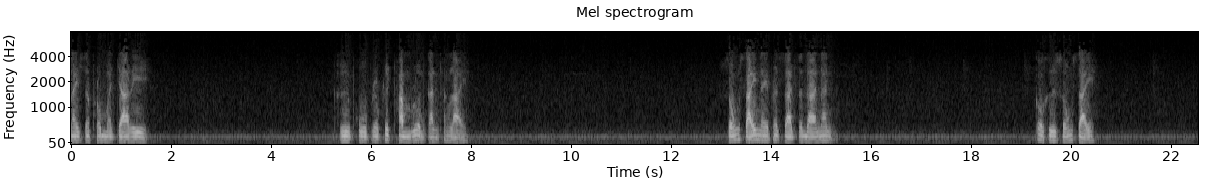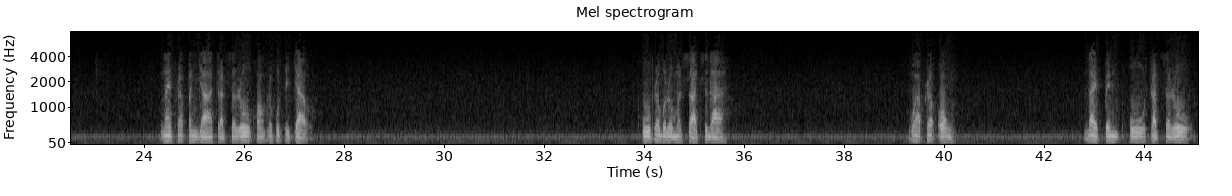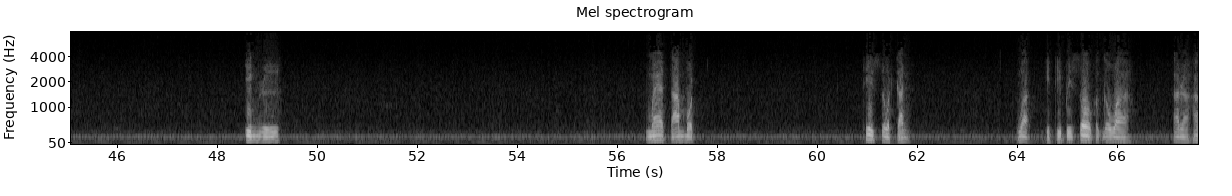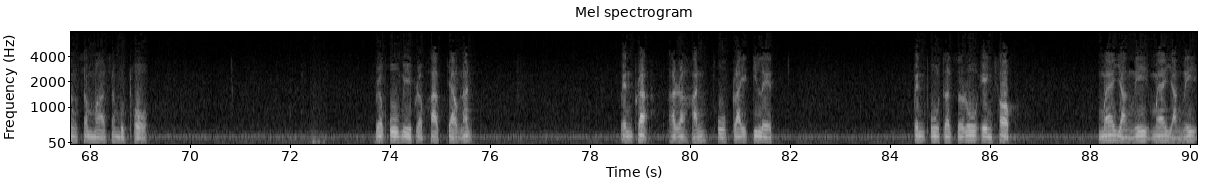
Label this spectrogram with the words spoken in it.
ในสพรมจารี คือผู้ประพฤติธรรมร่วมกันทั้งหลาย สงสัยในพระศาสดานั้น ก็คือสงสัย ในพระปัญญาตรัสรู้ของพระพุทธเจ้า คืพระบรมศาสดา ว่าพระองค์ได้เป็นภูตรัสรู้จริงหรือ แม้ตามบทที่สวดกัน ว่าอิติปิโสภะกวาอรหังสัมมาสัมพุทโธ พระภูมิพระภาคเจ้านั้น เป็นพระอรหันต์ผูกไกลกิเลส เป็นผู้ตรัสรู้เองชอบ แม้อย่างนี้แม้อย่างนี้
